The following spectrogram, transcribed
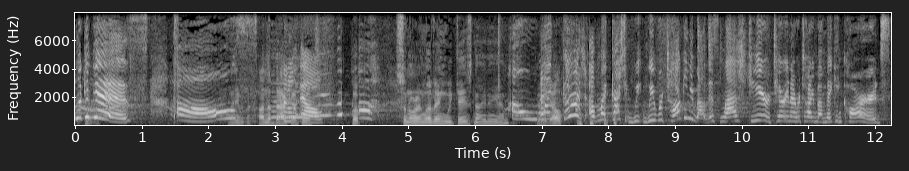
Look at this. Oh. On the back, I elf. whoop, ah. Sonoran Living, weekdays, 9 a.m. Oh There my go. gosh! Oh my gosh! We, we were talking about this last year. Terry and I were talking about making cards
